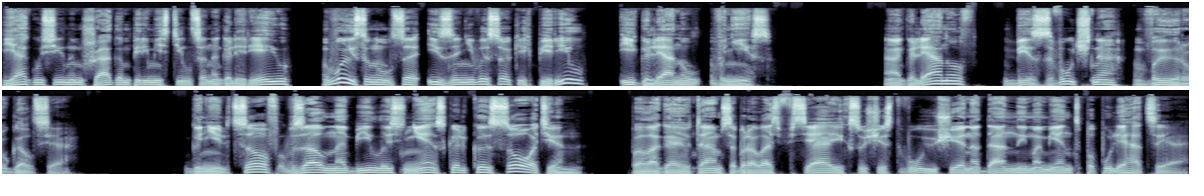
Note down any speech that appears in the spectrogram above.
я гусиным шагом переместился на галерею, высунулся из-за невысоких перил и глянул вниз. А глянув, беззвучно выругался. Гнильцов в зал набилось несколько сотен. Полагаю, там собралась вся их существующая на данный момент популяция.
